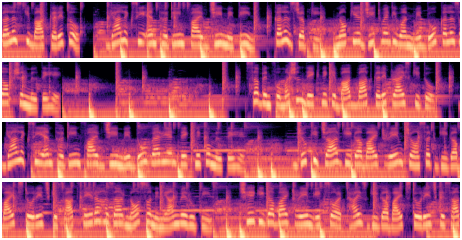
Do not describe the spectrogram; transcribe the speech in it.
कलर्स की बात करें तो गैलेक्सी M13 5G में तीन कलर्स जबकि नोकिया G21 में दो कलर्स ऑप्शन मिलते हैं। सब इन्फॉर्मेशन देखने के बाद बात करें प्राइस की तो। गैलेक्सी M13 5G में दो वेरिएंट देखने को मिलते हैं, जो कि गीगा बाइट रेम चौसठ गीगाबाइट स्टोरेज के साथ तेरह हज़ार नौ सौ निन्यानवे रूपीज छह गीगाबाइट रैम 128 गीगाबाइट स्टोरेज के साथ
